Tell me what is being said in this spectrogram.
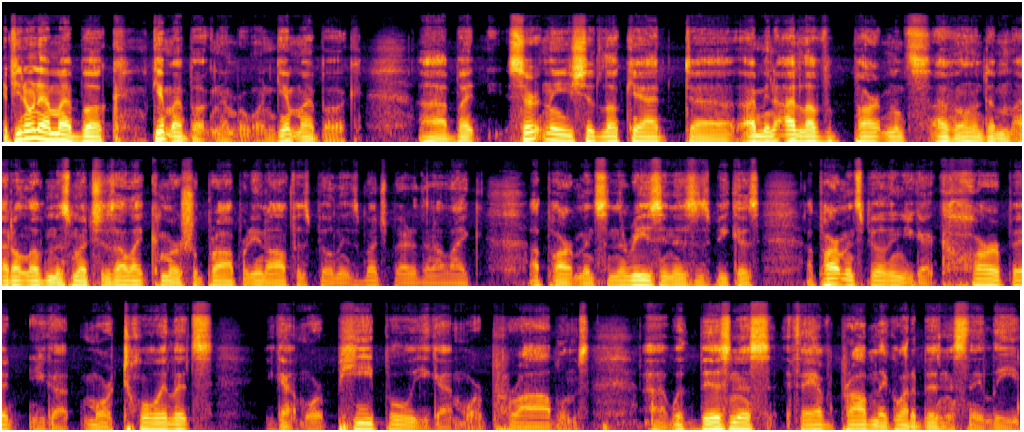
if you don't have my book, get my book. Number one, get my book. Uh, but certainly, you should look at. Uh, I mean, I love apartments. I've owned them. I don't love them as much as I like commercial property and office buildings. Much better than I like apartments. And the reason is is because apartments building, you got carpet, you got more toilets, you got more people, you got more problems. Uh, with business, if they have a problem, they go out of business, they leave.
